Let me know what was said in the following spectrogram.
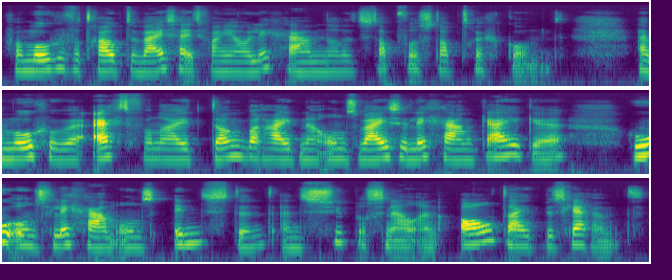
Van mogen vertrouwen op de wijsheid van jouw lichaam. Dat het stap voor stap terugkomt. En mogen we echt vanuit dankbaarheid naar ons wijze lichaam kijken hoe ons lichaam ons instant en supersnel en altijd beschermt.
